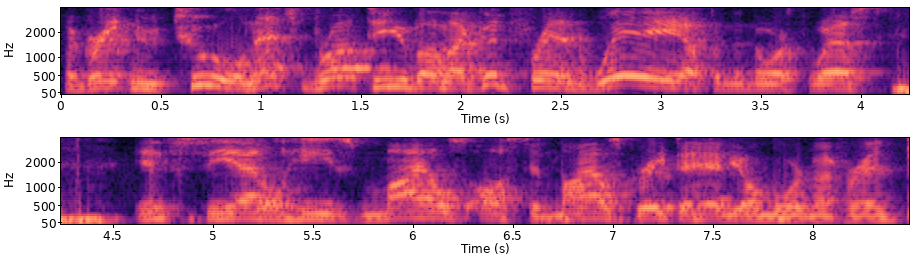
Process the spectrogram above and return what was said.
a great new tool, and that's brought to you by my good friend way up in the Northwest in Seattle. He's Miles Austin. Miles, great to have you on board, my friend.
